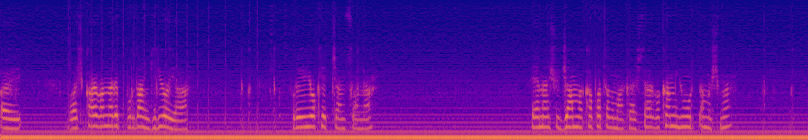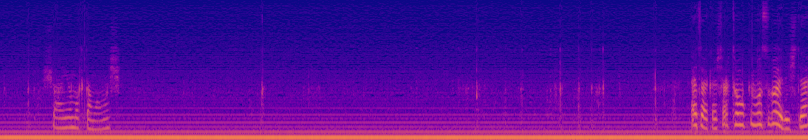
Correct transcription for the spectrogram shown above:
Ay, başka hayvanlar hep buradan giriyor ya. Burayı yok edeceğim sonra. Hemen şu camla kapatalım arkadaşlar. Bakalım yumurtlamış mı? Şu an yumurtlamamış. Evet arkadaşlar tavuk yuvası böyle işte.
